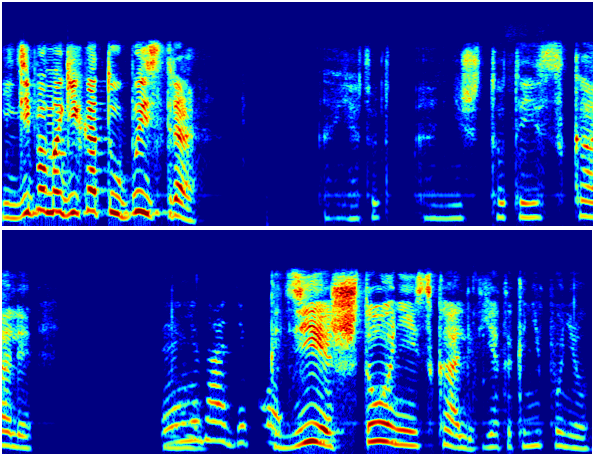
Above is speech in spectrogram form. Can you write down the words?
Иди помоги коту, быстро. Я тут... Они что-то искали. Я не Ну, знаю, где кот. Где? Что они искали? Я так и не понял.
